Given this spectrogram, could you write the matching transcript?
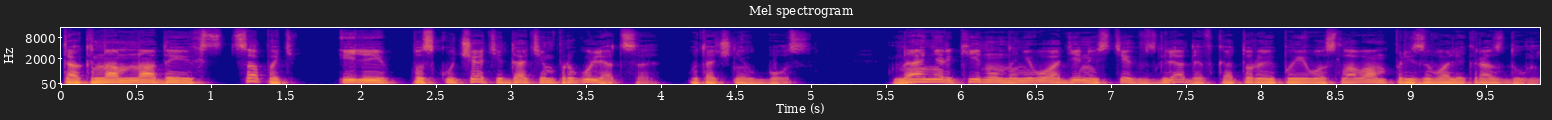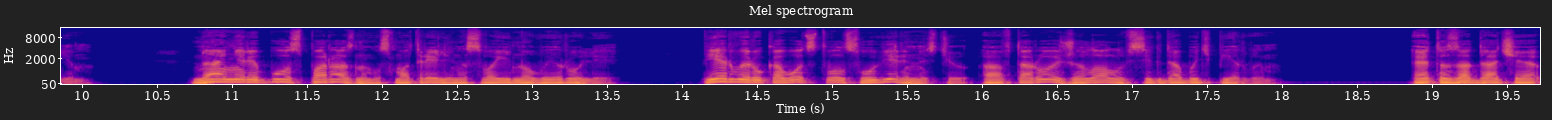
«Так нам надо их сцапать или поскучать и дать им прогуляться?» – уточнил босс. Найнер кинул на него один из тех взглядов, которые, по его словам, призывали к раздумьям. Найнер и босс по-разному смотрели на свои новые роли. Первый руководствовался уверенностью, а второй желал всегда быть первым. «Это задача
